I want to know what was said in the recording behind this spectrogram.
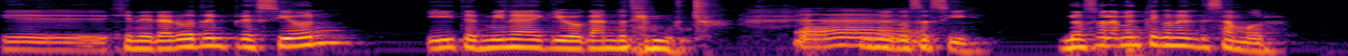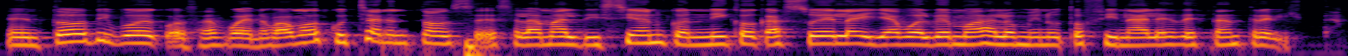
eh, generar otra impresión y terminas equivocándote mucho. Una ah. cosa así. No solamente con el desamor. En todo tipo de cosas. Bueno, vamos a escuchar entonces La Maldición con Nico Cazuela y ya volvemos a los minutos finales de esta entrevista.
